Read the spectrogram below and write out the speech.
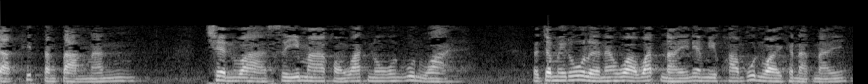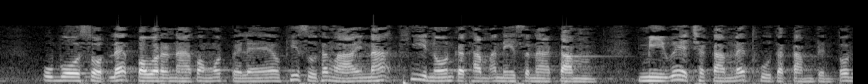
จากทิศต่างๆนั้น เช่นว่าสีมาของวัดโน้นวุ่นวายเราจะไม่รู้เลยนะว่าวัดไหนเนี่ยมีความวุ่นวายขนาดไหน อุโบสถและปวารณาก็งดไปแล้วภิกษุทั้งหลายณนะที่โน้นกระทำอเนสนากรรม มีเวชกรรมและทูตกรรมเป็นต้น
